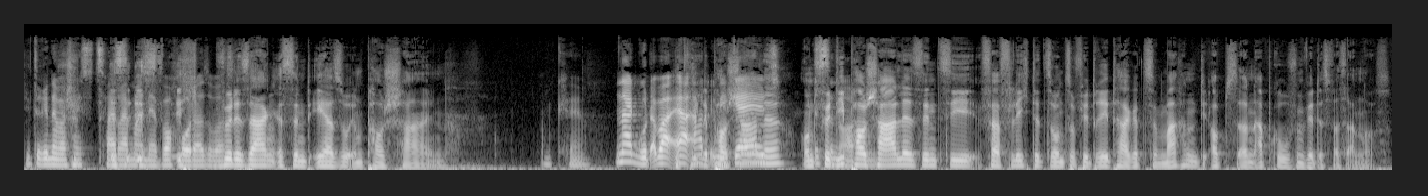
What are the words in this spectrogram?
Die drehen dann wahrscheinlich so zwei, Es dreimal in der Woche ich oder sowas. würde sagen, es sind eher so im Pauschalen. Okay. Na gut, aber er hat eine Pauschale Geld. und für die. Pauschale sind sie verpflichtet, so und so viele Drehtage zu machen. Ob es dann abgerufen wird, ist was anderes.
